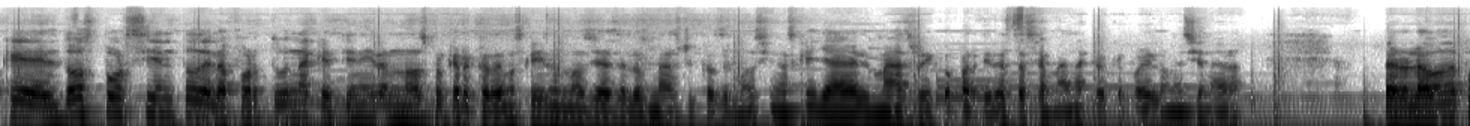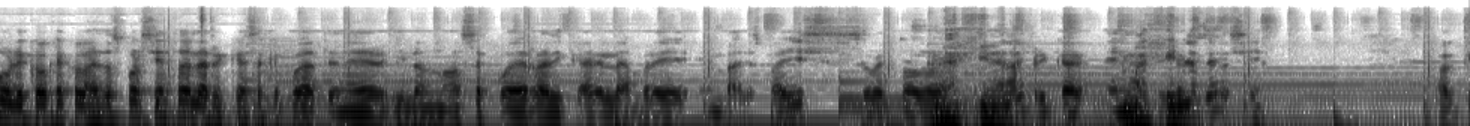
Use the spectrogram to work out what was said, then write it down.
que el 2% de la fortuna que tiene Elon Musk, porque recordemos que Elon Musk ya es de los más ricos del mundo, sino es que ya el más rico a partir de esta semana, creo que por ahí lo mencionaron, pero la ONU publicó que con el 2% de la riqueza que pueda tener Elon Musk se puede erradicar el hambre en varios países, sobre todo en África. En Imagínate. ok,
